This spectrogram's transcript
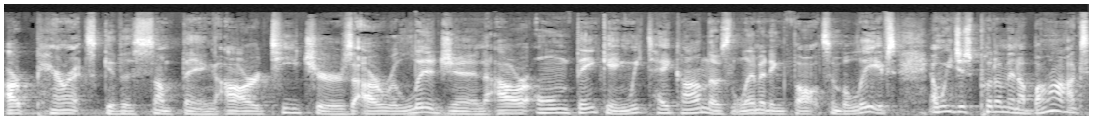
our parents give us something, our teachers, our religion, our own thinking. We take on those limiting thoughts and beliefs and we just put them in a box.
